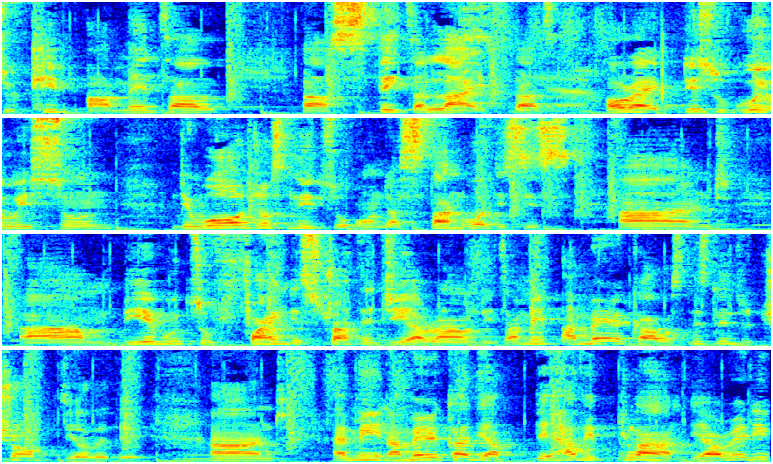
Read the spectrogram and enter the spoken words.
to keep our mental uh, state alive. That yeah. all right, this will go away soon. The world just needs to understand what this is and um, be able to find a strategy around it. I mean, America. I was listening to Trump the other day, mm. and I mean, America. They are, they have a plan. They already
